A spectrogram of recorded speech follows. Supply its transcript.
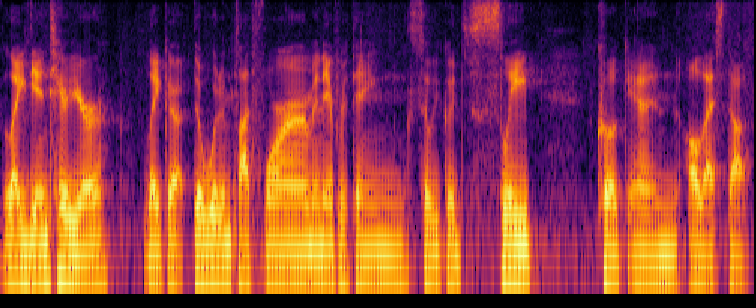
like the interior, like uh, the wooden platform and everything, so we could sleep, cook, and all that stuff.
